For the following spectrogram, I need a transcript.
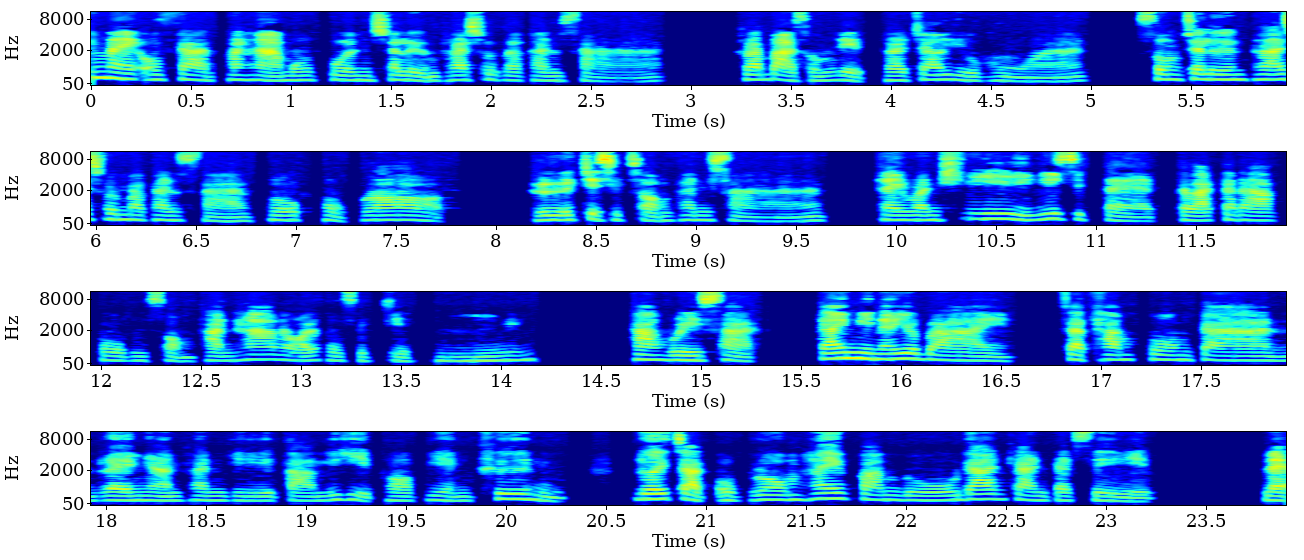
นื่องในโอกาสมหามงคลเฉลิมพระชนมพรรษา พระบาทสมเด็จพระเจ้าอยู่หัว ทรงเจริญพระชนมพรรษาครบ 6 รอบ หรือ 72 พรรษา ในวันที่ 28 กรกฎาคม 2567 นี้ ทางบริษัทได้มีนโยบายจัดทำโครงการแรงงานพันธุ์ดีตามวิถีพอเพียงขึ้น โดยจัดอบรมให้ความรู้ด้านการเกษตร และ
